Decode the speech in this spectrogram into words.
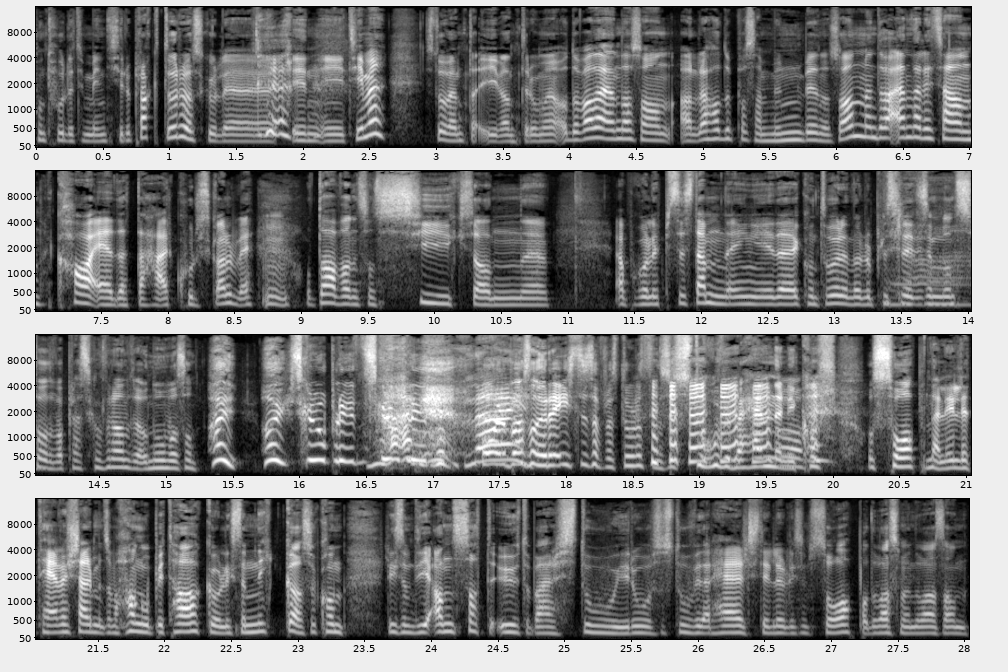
kontoret til min kiropraktor og skulle inn i time. Sto og venta i venterommet. Og da var det enda sånn Alle hadde på seg munnbind, og sånn men det var enda litt sånn Hva er dette her? Hvor skal vi? Mm. Og da var det en sånn syk sånn eh, apokalypsestemning i det kontoret når det plutselig liksom, noen så det var pressekonferanse, og noen var sånn Hei, hei, skru opp lyden! Skru opp lyden! Og det bare sånn reiste seg fra stolen og så sto vi med hendene i kors og så på den lille TV-skjermen som hang opp i taket, og liksom nikka, og så kom liksom de ansatte ut og bare sto i ro, så sto vi der helt stille og liksom så på, det var som om det var sånn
